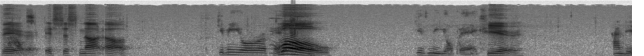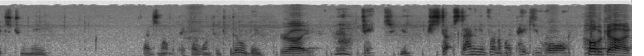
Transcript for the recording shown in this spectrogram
there. House. It's just not up. Give me your uh, pick. Whoa. Give me your pick. Here. Hand it to me. That is not the pick I wanted, but it'll do. Right. James, you stop standing in front of my pick, you whore. Oh god.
